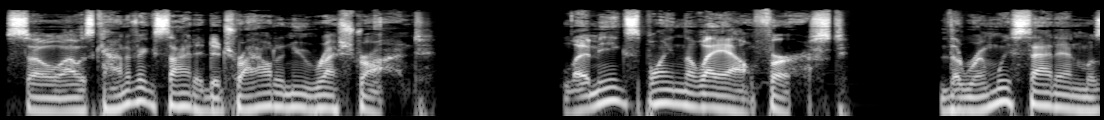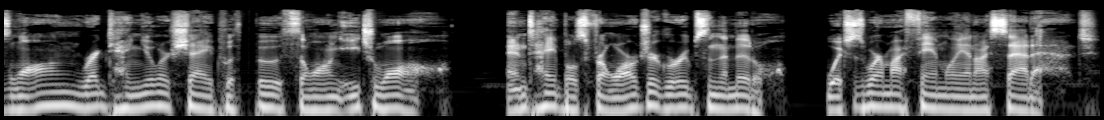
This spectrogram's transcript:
so I was kind of excited to try out a new restaurant. Let me explain the layout first. The room we sat in was long, rectangular shaped with booths along each wall, and tables for larger groups in the middle, which is where my family and I sat at.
